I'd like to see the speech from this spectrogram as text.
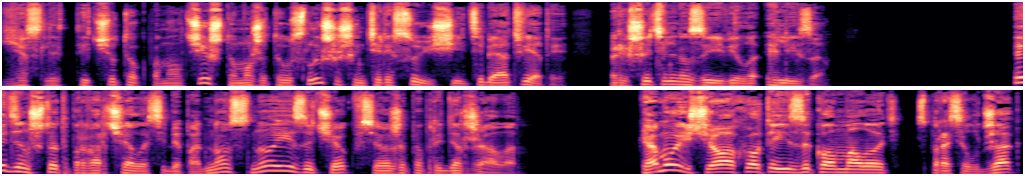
«Если ты чуток помолчишь, то, может, и услышишь интересующие тебя ответы», — решительно заявила Элиза. Эдин что-то проворчала себе под нос, но язычок все же попридержала. «Кому еще охота языком молоть?» — спросил Джак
